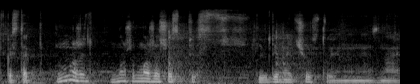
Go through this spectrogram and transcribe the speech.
Якось так, може, може, може щось людина чувствує, ну, не знаю.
